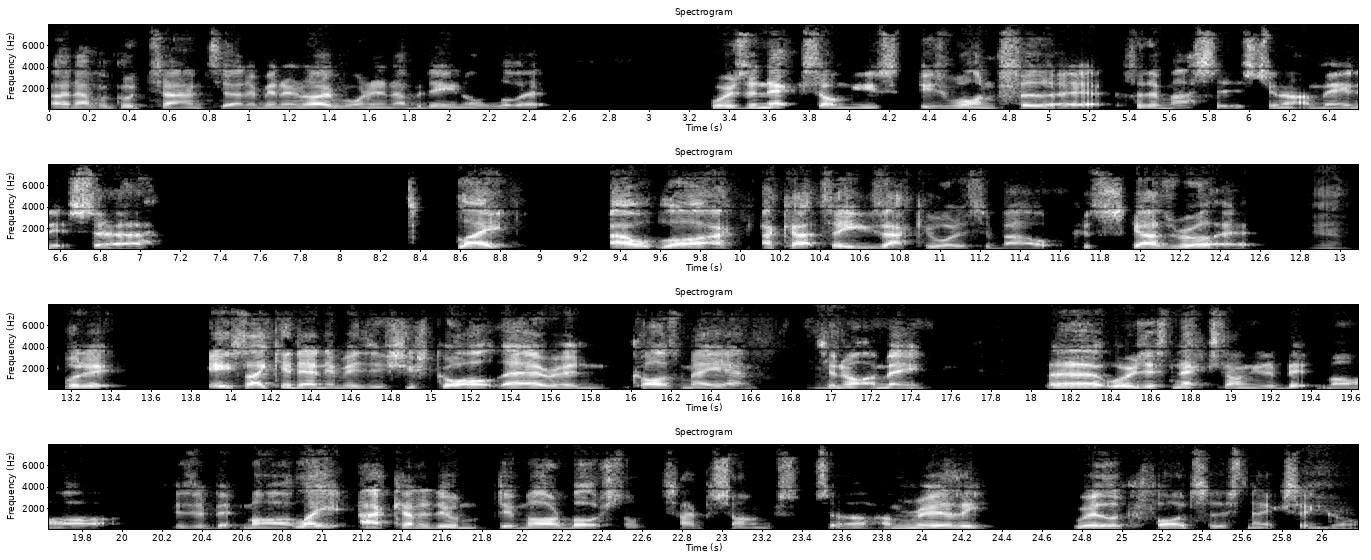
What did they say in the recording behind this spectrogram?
and have a good time to. And I mean, I know everyone in Aberdeen will love it. Whereas the next song is is one for the for the masses. Do you know what I mean? It's uh like Outlaw, I, I can't tell you exactly what it's about because Skaz wrote it. Yeah. But it it's like an enemies. It's just go out there and cause mayhem. Do you know what I mean? Uh, whereas this next song is a bit more is a bit more like I kind of do do more emotional type of songs. So I'm really really looking forward to this next single.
